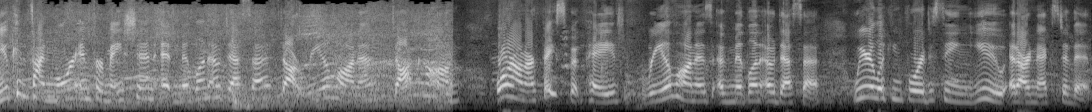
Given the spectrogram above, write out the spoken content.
You can find more information at midlandodessa.rhealana.com or on our Facebook page, Rhea Lana's of Midland, Odessa. We are looking forward to seeing you at our next event.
